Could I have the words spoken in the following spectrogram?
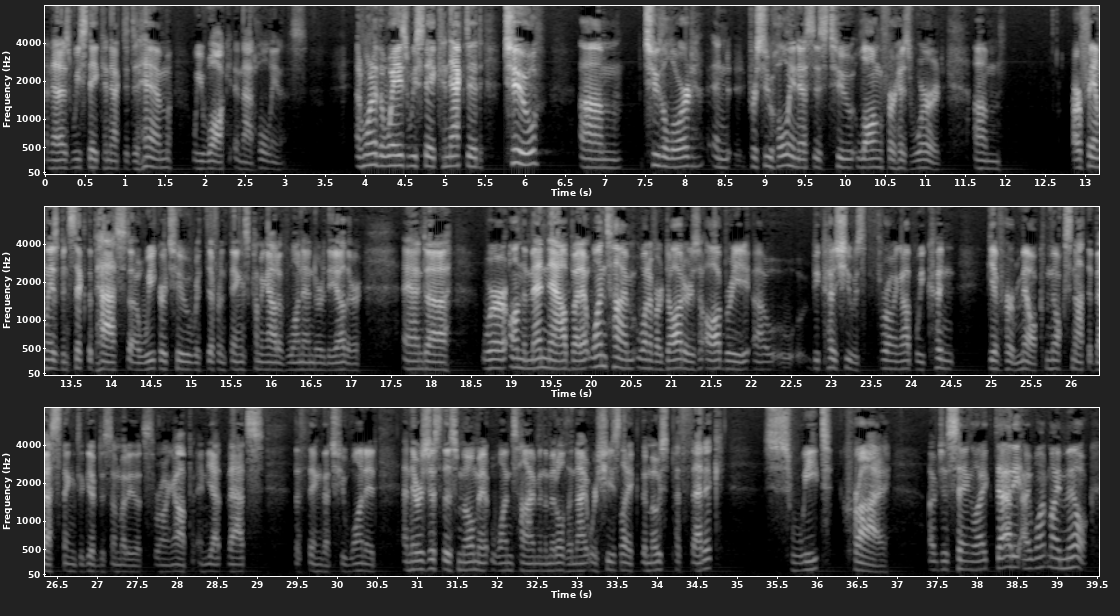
And that as we stay connected to him, we walk in that holiness. And one of the ways we stay connected to um, to the Lord and pursue holiness is to long for His Word. Um, our family has been sick the past uh, week or two with different things coming out of one end or the other. And uh, we're on the mend now, but at one time, one of our daughters, Aubrey, uh, because she was throwing up, we couldn't give her milk. Milk's not the best thing to give to somebody that's throwing up, and yet that's the thing that she wanted. And there was just this moment one time in the middle of the night where she's like the most pathetic, sweet cry of just saying, like, Daddy, I want my milk.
